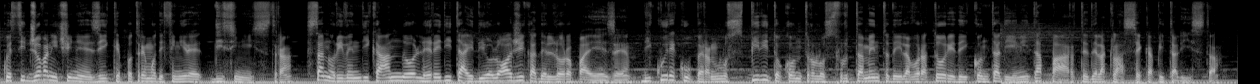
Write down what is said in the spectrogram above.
Questi giovani cinesi, che potremmo definire di sinistra, stanno rivendicando l'eredità ideologica del loro paese, di cui recuperano lo spirito contro lo sfruttamento dei lavoratori e dei contadini da parte della classe capitalista.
